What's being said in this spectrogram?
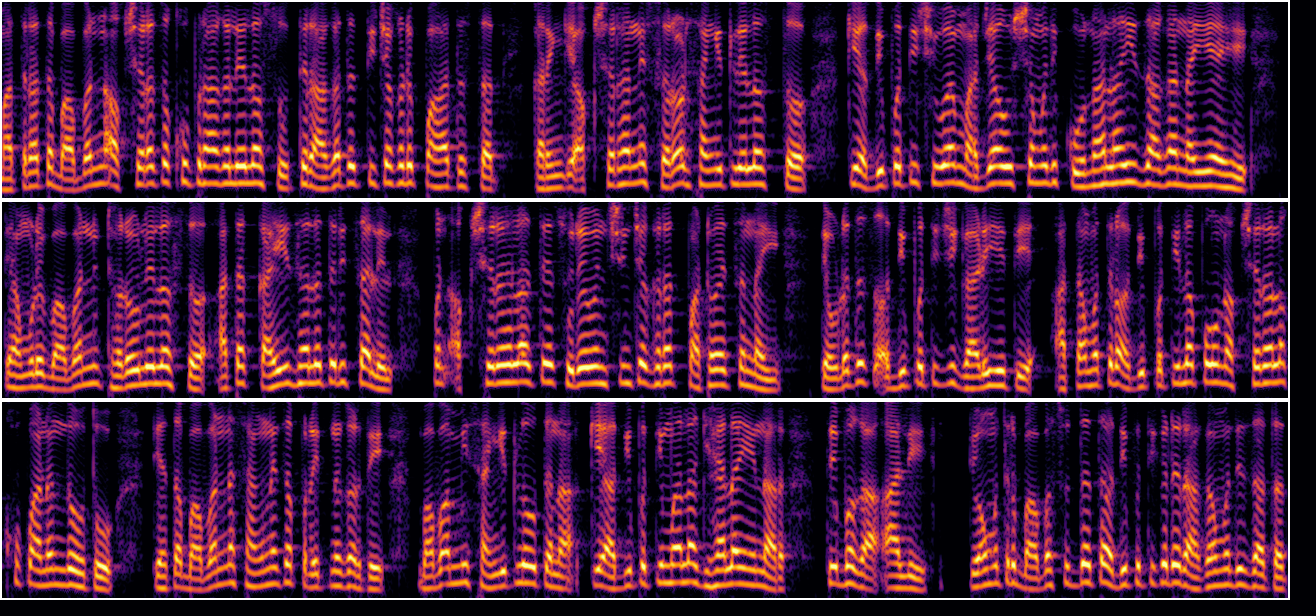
मात्र आता बाबांना अक्षराचा खूप राग आलेला असतो. ते रागातच तिच्याकडे पाहत असतात. कारण की अक्षराने सरळ सांगितलेलं असतं की अधिपतीशिवाय माझ्या आयुष्यामध्ये कोणालाही जागा नाही आहे. त्यामुळे बाबांनी ठरवलेलं असतं आता काही झालं तरी चालेल पण अक्षराला त्या सूर्यवंशींच्या घरात पाठवायचं नाही. तेवढ्यातच अधिपतीची गाडी येते. आता मात्र अधिपतीला पाहून अक्षराला खूप आनंद होतो. ती आता बाबांना सांगण्याचा प्रयत्न करते. बाबा मी सांगितलं होतं ना की अधिपती मला घ्यायला येणार. ते बघा आले. तेव्हा मात्र बाबासुद्धा त्या अधिपतीकडे रागामध्ये जातात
